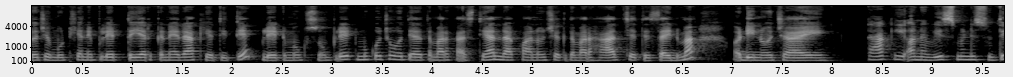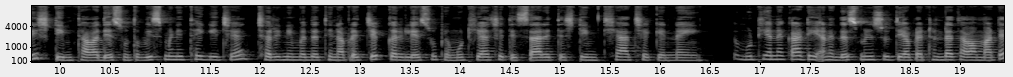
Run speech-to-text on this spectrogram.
તો જે મુઠિયાની પ્લેટ તૈયાર કરીને રાખી હતી તે પ્લેટ મૂકશું. પ્લેટ મૂકો છો ત્યારે તમારે ખાસ ધ્યાન રાખવાનું છે કે તમારા હાથ છે તે સાઈડમાં અડી ન જાય. ઢાંકી અને વીસ મિનિટ સુધી સ્ટીમ થવા દેશું. તો વીસ મિનિટ થઈ ગઈ છે. છરીની મદદથી આપણે ચેક કરી લેશું કે મુઠિયા છે તે સારી રીતે સ્ટીમ થયા છે કે નહીં. તો મુઠિયાને કાઢી અને દસ મિનિટ સુધી આપણે ઠંડા થવા માટે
